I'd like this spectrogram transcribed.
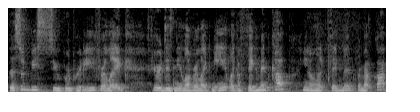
This would be super pretty for like, if you're a Disney lover like me, like a Figment cup, you know, like Figment from Epcot.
